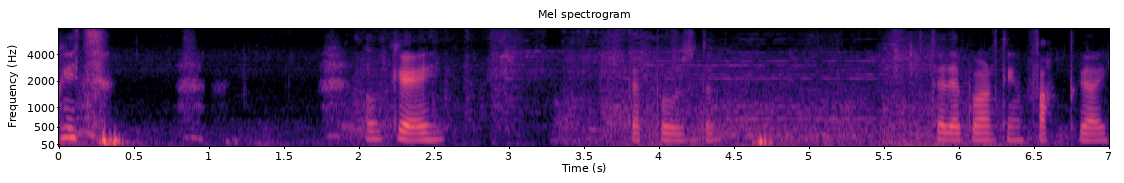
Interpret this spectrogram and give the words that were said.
wait okay that posed teleporting fuck guy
